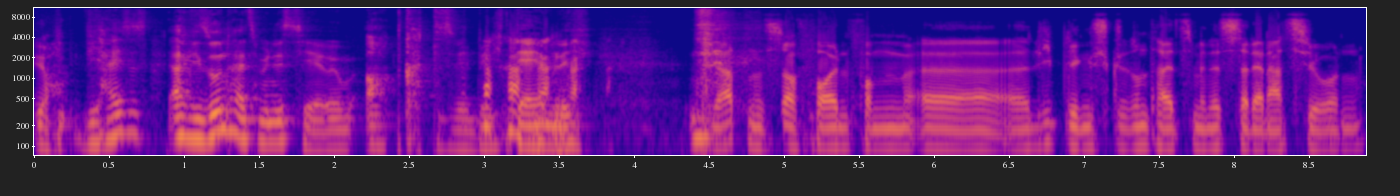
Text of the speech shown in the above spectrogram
Ja. Wie heißt es? Ach, Gesundheitsministerium. Oh Gott, das wird mich dämlich. Wir hatten es doch vorhin vom äh, Lieblingsgesundheitsminister der Nation.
